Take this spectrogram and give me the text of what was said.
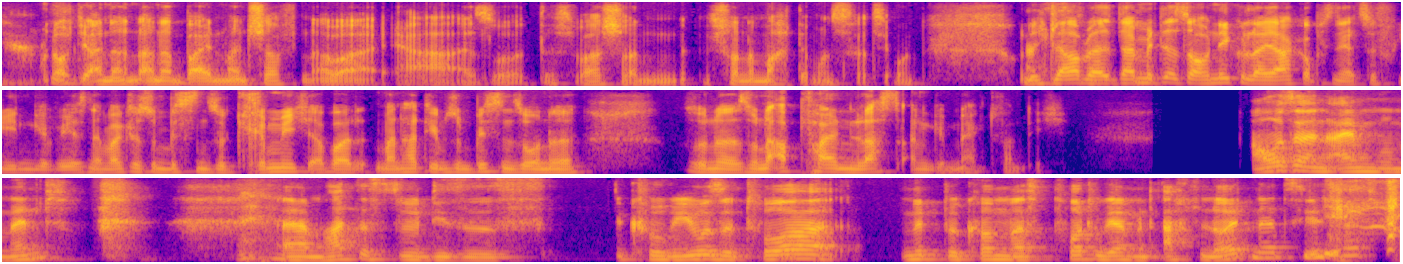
Ja. Und auch die anderen, anderen beiden Mannschaften. Aber ja, also das war schon, schon eine Machtdemonstration. Und ich glaube, damit ist auch Nikola Jakobsen ja zufrieden gewesen. Er war so ein bisschen so grimmig, aber man hat ihm so ein bisschen so eine, so eine, so eine abfallende Last angemerkt, fand ich. Außer in einem Moment ähm, hattest du dieses kuriose Tor mitbekommen, was Portugal mit acht Leuten erzielt hat.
